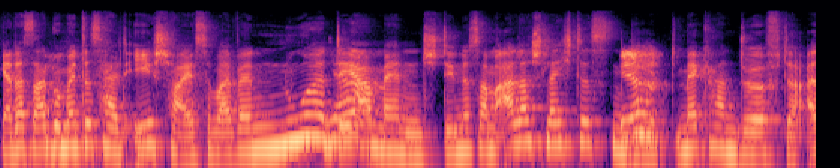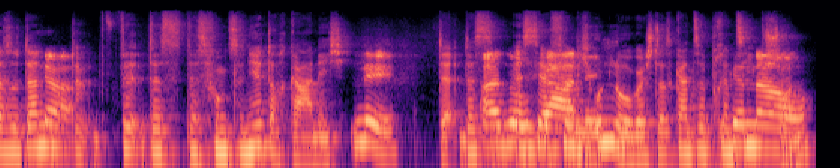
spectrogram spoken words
Ja, das Argument ist halt eh scheiße, weil wenn nur ja. der Mensch, den es am allerschlechtesten ja. geht, meckern dürfte, also dann, ja. das, das funktioniert doch gar nicht. Nee. Das also ist ja völlig nicht. unlogisch, das ganze Prinzip genau.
